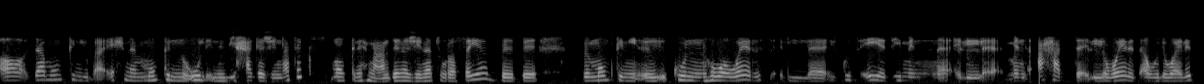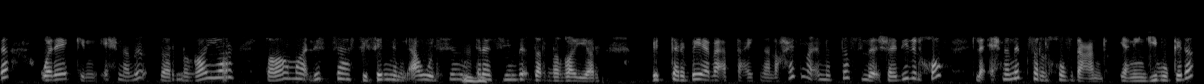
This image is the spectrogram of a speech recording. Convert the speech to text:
آه ده ممكن يبقى إحنا ممكن نقول إن دي حاجة جيناتكس ممكن إحنا عندنا جينات وراثية ممكن يكون هو وارث الجزئية دي من من أحد الوالد أو الوالدة ولكن إحنا نقدر نغير طالما لسه في سن من اول سن ثلاث سنين نقدر نغير. بالتربيه بقى بتاعتنا. لاحظنا إن الطفل شديد الخوف لا إحنا نكسر الخوف ده عنده. يعني نجيبه كده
